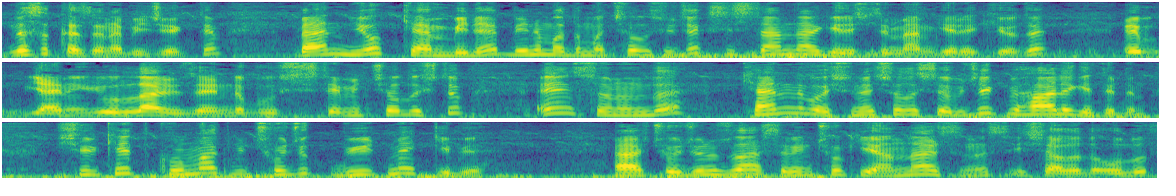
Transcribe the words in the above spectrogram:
Nasıl kazanabilecektim? Ben yokken bile benim adıma çalışacak sistemler geliştirmem gerekiyordu. Ve yani yıllar üzerinde bu sistemin çalıştım. En sonunda kendi başına çalışabilecek bir hale getirdim. Şirket kurmak bir çocuk büyütmek gibi. Eğer çocuğunuz varsa beni çok iyi anlarsınız. İnşallah da olur.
